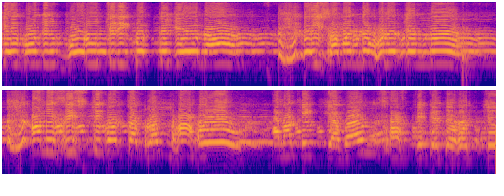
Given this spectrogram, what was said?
কেউ কোনোদিন গরু চুরি করতে যেও না। এই সামান্য ভুলের জন্য আমি সৃষ্টিকর্তা ব্রহ্মা হয়ে আমাকে কেমন শাস্তি পেতে হচ্ছে?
